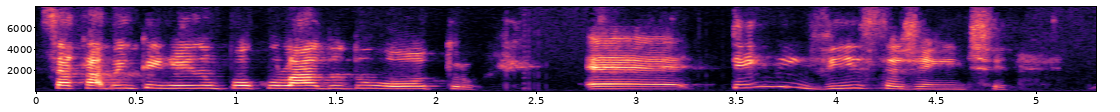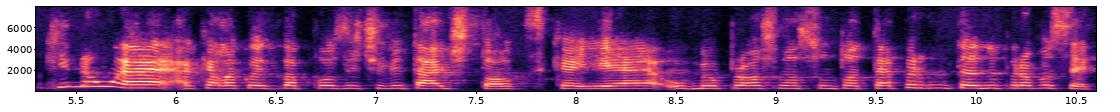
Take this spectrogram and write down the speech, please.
você acaba entendendo um pouco o lado do outro. É, tendo em vista, gente, que não é aquela coisa da positividade tóxica, e é o meu próximo assunto, até perguntando para você:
